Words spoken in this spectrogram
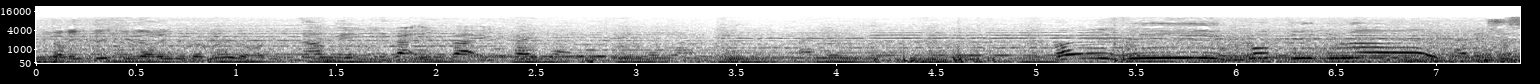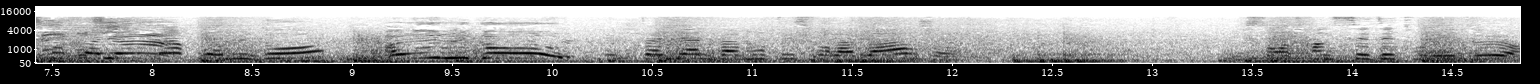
Il va arriver, il là-bas, Non, mais il va, il va, il va y arriver. il va y arriver. Allez. Allez-y Continuez Allez, jusqu'au palisseur pour Ludo. Allez, Ludo elle va monter sur la barge. Ils sont en train de céder tous les deux. hein.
